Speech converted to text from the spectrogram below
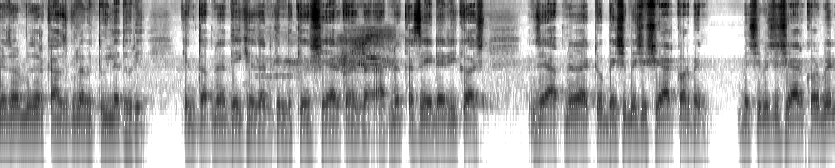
মেজর মেজর কাজগুলো আমি তুলে ধরি। কিন্তু আপনারা দেখে যান, কিন্তু কেউ শেয়ার করেন না। আপনার কাছে এটাই রিকোয়েস্ট যে আপনারা একটু বেশি বেশি শেয়ার করবেন। বেশি বেশি শেয়ার করবেন।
